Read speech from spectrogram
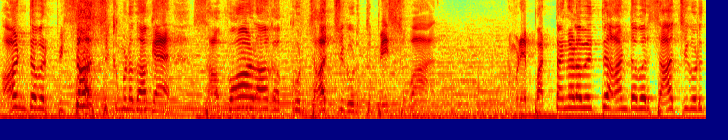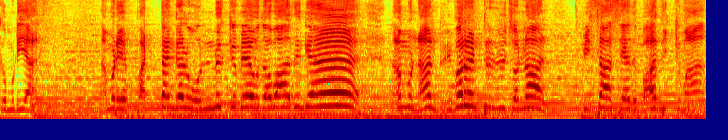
ஆண்டவர் பிசாசுக்கு முன்னதாக சவாலாக கூ- சாட்சி கொடுத்து பேசுவார். நம்முடைய பட்டங்களை வைத்து ஆண்டவர் சாட்சி கொடுக்க முடியாது. நம்முடைய பட்டங்கள் ஒண்ணுக்குமே உதவாதுங்க. நம்ம நான் ரிவரண்ட் என்று சொன்னால் பிசாசை அது பாதிக்குமா?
